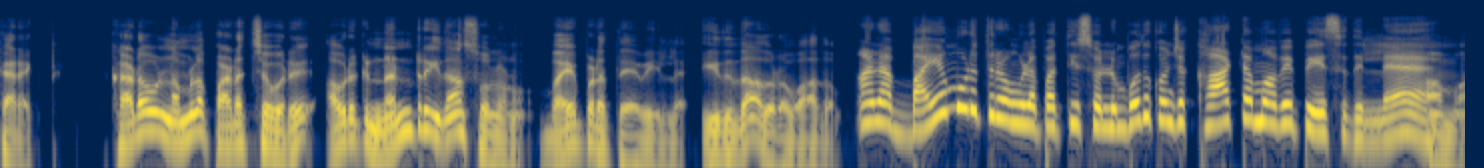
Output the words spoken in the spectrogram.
கரெக்ட் கடவுள் நம்மள படைச்சவரு. அவருக்கு நன்றி தான் சொல்லணும். பயப்பட தேவையில்லை. இதுதான் அதோட வாதம். ஆனா பயமுறுத்துறவங்கள பத்தி சொல்லும்போது கொஞ்சம் காட்டமாவே பேசுது இல்ல ஆமா.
